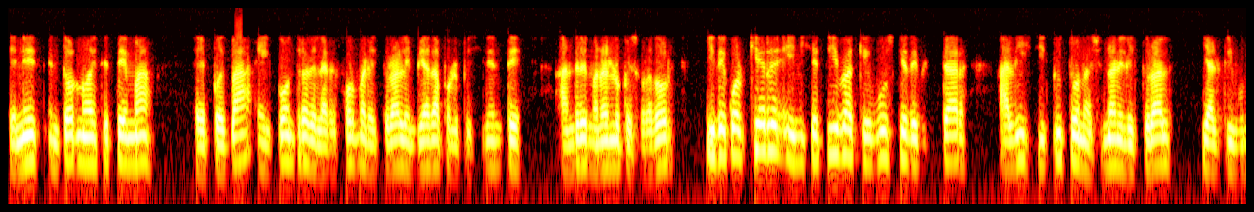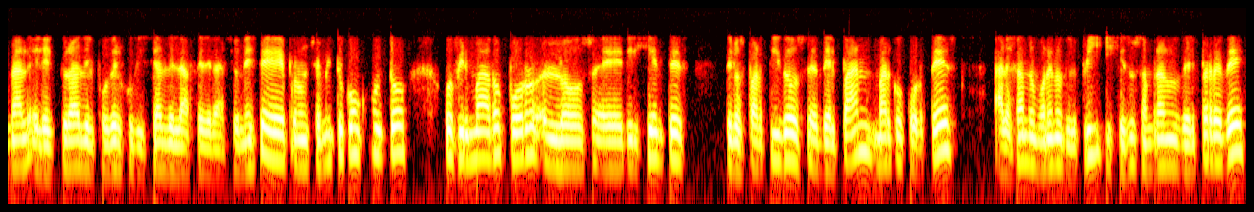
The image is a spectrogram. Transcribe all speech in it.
en, en torno a este tema eh, pues va en contra de la reforma electoral enviada por el presidente Andrés Manuel López Obrador y de cualquier iniciativa que busque debilitar al Instituto Nacional Electoral y al Tribunal Electoral del Poder Judicial de la Federación. Este pronunciamiento conjunto fue firmado por los eh, dirigentes de los partidos eh, del PAN, Marco Cortés, Alejandro Moreno del PRI y Jesús Zambrano del PRD,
